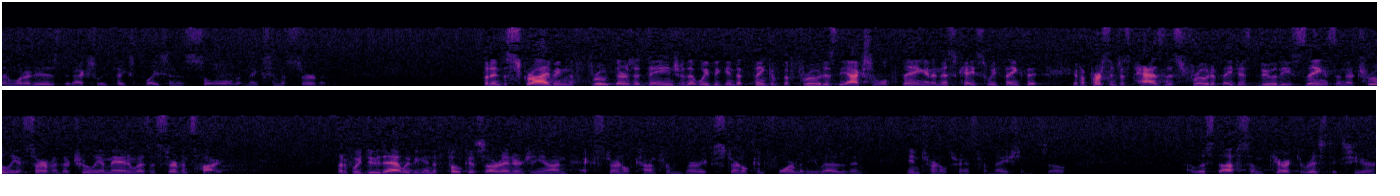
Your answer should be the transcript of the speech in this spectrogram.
than what it is that actually takes place in his soul that makes him a servant. But in describing the fruit, there's a danger that we begin to think of the fruit as the actual thing. And in this case, we think that if a person just has this fruit, if they just do these things, then they're truly a servant. They're truly a man who has a servant's heart. But if we do that, we begin to focus our energy on external conform- or external conformity rather than internal transformation. So I list off some characteristics here.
